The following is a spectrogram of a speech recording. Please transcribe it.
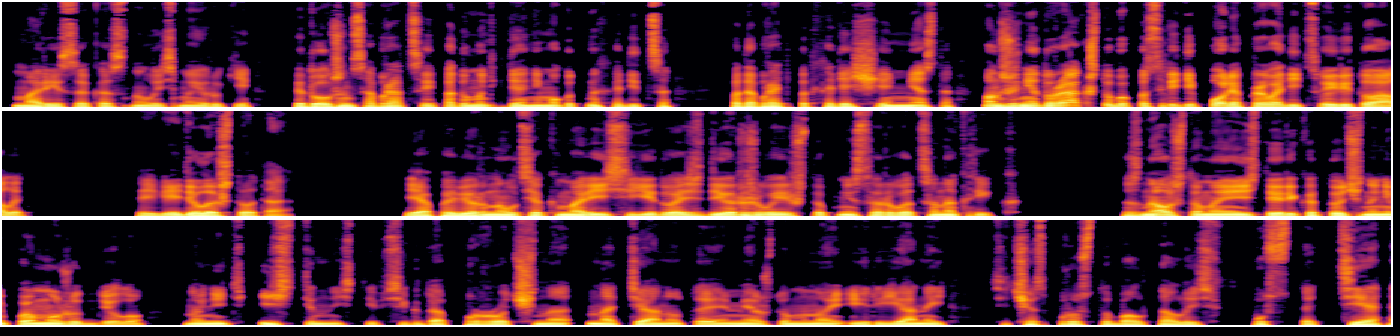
— Мариса коснулась моей руки, — «ты должен собраться и подумать, где они могут находиться, подобрать подходящее место. Он же не дурак, чтобы посреди поля проводить свои ритуалы». «Ты видела что-то?» Я повернулся к Марисе, едва сдерживаясь, чтоб не сорваться на крик. Знал, что моя истерика точно не поможет делу, но нить истинности, всегда прочно натянутая между мной и Рьяной, сейчас просто болталась в пустоте,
